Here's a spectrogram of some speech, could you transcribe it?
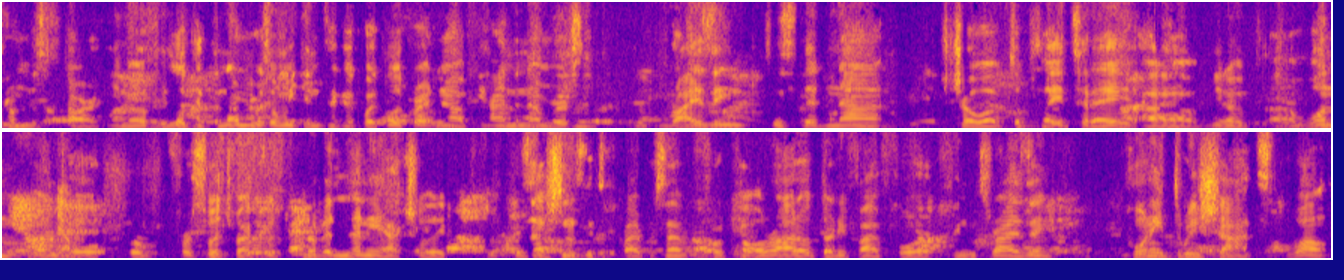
from the start. You know, if you look at the numbers, and we can take a quick look right now behind the numbers, Rising just did not show up to play today. Uh, you know, uh, one one goal for, for Switchbacks, which could have been many actually. Possession 65% for Colorado, 35 for Phoenix Rising. 23 shots, while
